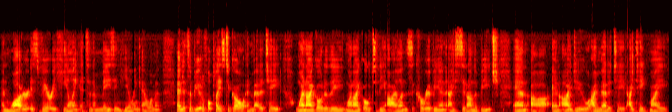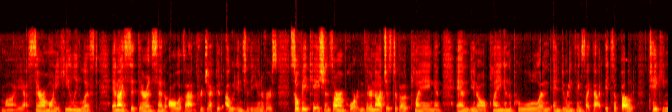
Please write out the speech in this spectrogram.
and water is very healing. It's an amazing healing element, and it's a beautiful place to go and meditate. When I go to the when I go to the islands, the Caribbean, I sit on the beach and uh, and I do. I meditate. I take my my uh, ceremony healing list and I sit there and send all of that and project it out into the universe. So vacations are important. They're not just about playing and and you know playing in the pool and and doing things like that. It's about taking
